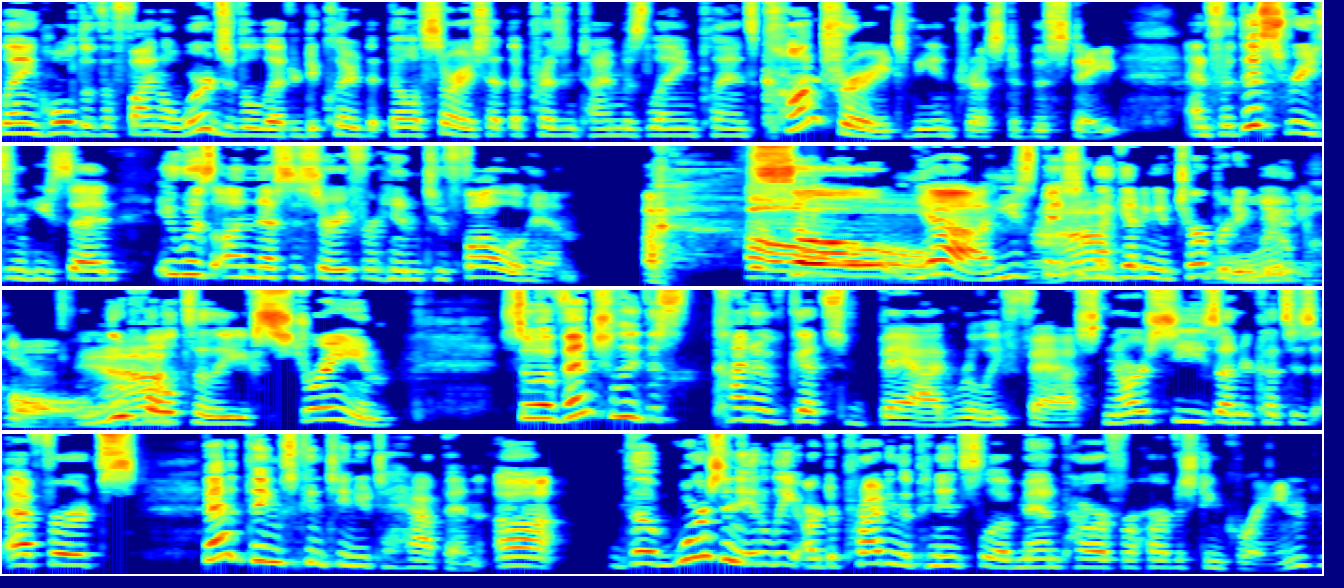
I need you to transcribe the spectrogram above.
laying hold of the final words of the letter, declared that Belisarius at the present time was laying plans contrary to the interest of the state, and for this reason, he said, it was unnecessary for him to follow him. Oh. So, yeah, he's basically getting interpreting Loophole. duty here. Yeah. Loophole to the extreme. So eventually this kind of gets bad really fast. Narses undercuts his efforts. Bad things continue to happen. Uh, the wars in Italy are depriving the peninsula of manpower for harvesting grain.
